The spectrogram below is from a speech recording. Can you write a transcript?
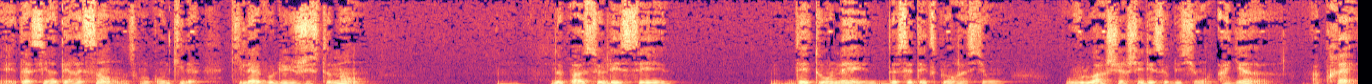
est assez intéressant. On se rend compte qu'il a, a voulu justement ne pas se laisser détourner de cette exploration ou vouloir chercher des solutions ailleurs, après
